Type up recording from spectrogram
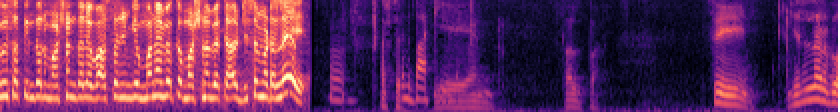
ಗೂಸ ತಿಂದ ಮಾಷಣದಲ್ಲೇ ವಾಸ ನಿಮ್ಗೆ ಮನೆ ಬೇಕು ಮಶಣ ಬೇಕಾ ಡಿಸೈಡ್ ಮಾಡಲ್ಲೇ ಅಷ್ಟೇ. ಅದು ಬಾಕಿ ಏನು ಸ್ವಲ್ಪ. ಸಿ ಎಲ್ಲರಿಗೂ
